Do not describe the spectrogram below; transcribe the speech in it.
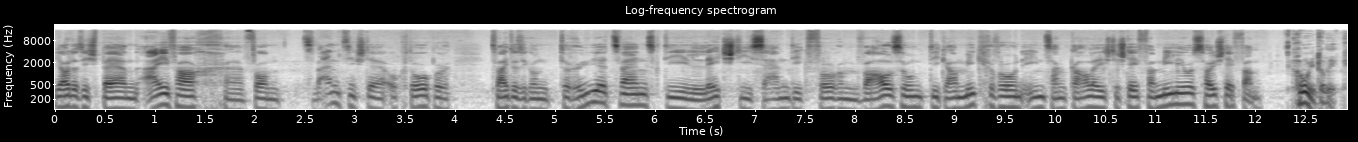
Ja, das ist Bern einfach äh, vom 20. Oktober 2023, die letzte Sendung vor dem Wahlsonntag. Am Mikrofon in St. Gallen ist der Stefan Milius. Hallo Stefan. Hallo Dominik.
